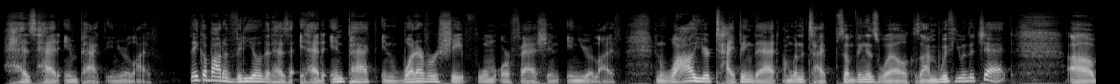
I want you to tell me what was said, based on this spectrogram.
has had impact in your life. Think about a video that has had impact in whatever shape, form, or fashion in your life. And while you're typing that, I'm going to type something as well because I'm with you in the chat. Uh,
